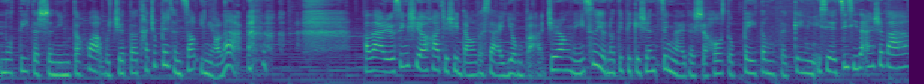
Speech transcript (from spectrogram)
noti 的声音的话，我觉得它就变成噪音了啦。好啦，有兴趣的话就去 download 下来用吧，就让每一次有 notification 进来的时候，都被动的给你一些积极的暗示吧。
